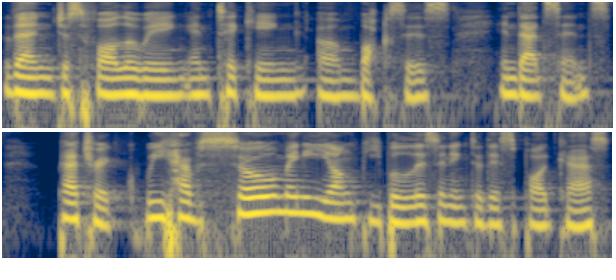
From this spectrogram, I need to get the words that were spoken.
than just following and ticking um, boxes in that sense. Patrick, we have so many young people listening to this podcast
